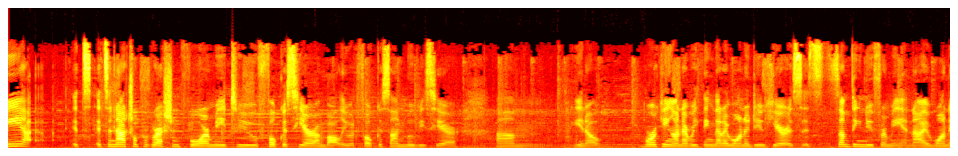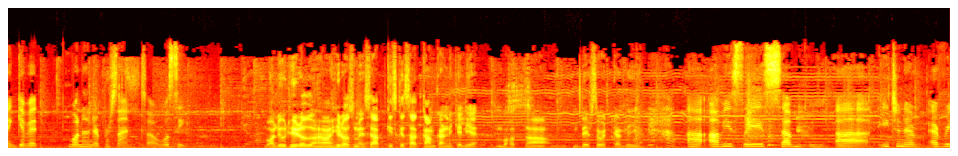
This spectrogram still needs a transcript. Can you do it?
me. I, it's it's a natural progression for me to focus here on Bollywood, focus on movies here. Um, you know, working on everything that I want to do here is it's something new for me, and I want to give it 100%. So we'll see. बॉलीवुड हीरो हीरोज में से आप किसके साथ काम करने के लिए बहुत अ, देर से वेट कर रही हैं Uh, obviously, sub uh, each and ev- every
